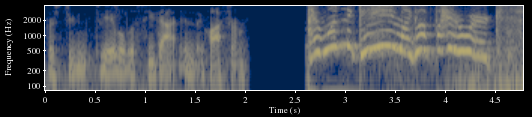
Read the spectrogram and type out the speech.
for students to be able to see that in the classroom. I won the game! I got fireworks!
